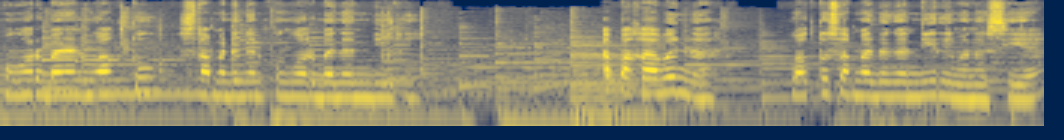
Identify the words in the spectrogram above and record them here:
Pengorbanan waktu sama dengan pengorbanan diri. Apakah benar waktu sama dengan diri manusia?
